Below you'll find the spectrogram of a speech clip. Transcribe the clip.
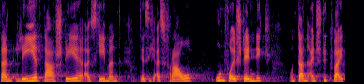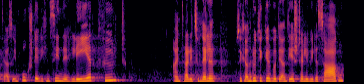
dann leer dastehe als jemand, der sich als Frau unvollständig und dann ein Stück weit, also im buchstäblichen Sinne, leer fühlt. Ein traditioneller Psychoanalytiker würde an der Stelle wieder sagen,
